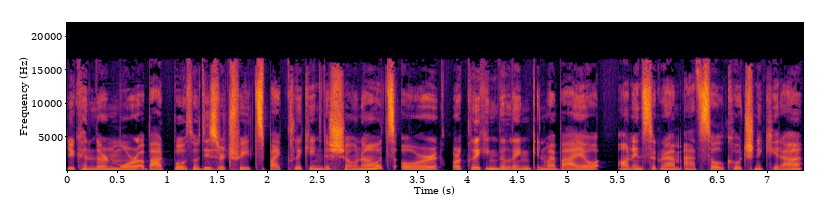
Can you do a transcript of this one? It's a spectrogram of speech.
you can learn more about both of these retreats by clicking the show notes or or clicking the link in my bio on Instagram at Soul Coach Nikita.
